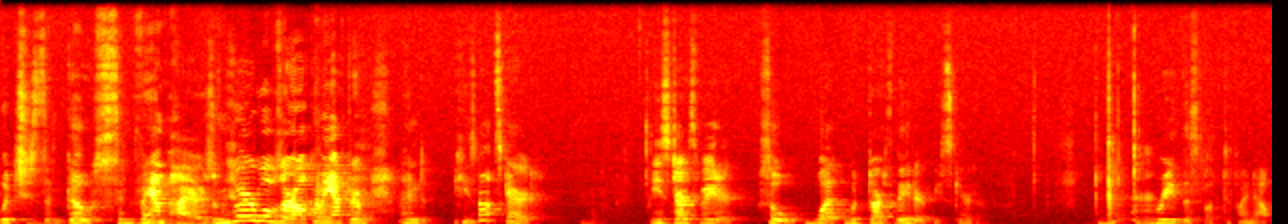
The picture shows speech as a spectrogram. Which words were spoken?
witches and ghosts and vampires and werewolves are all coming after him and he's not scared. He's Darth Vader. So what would Darth Vader be scared of? Mm. Read this book to find out.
